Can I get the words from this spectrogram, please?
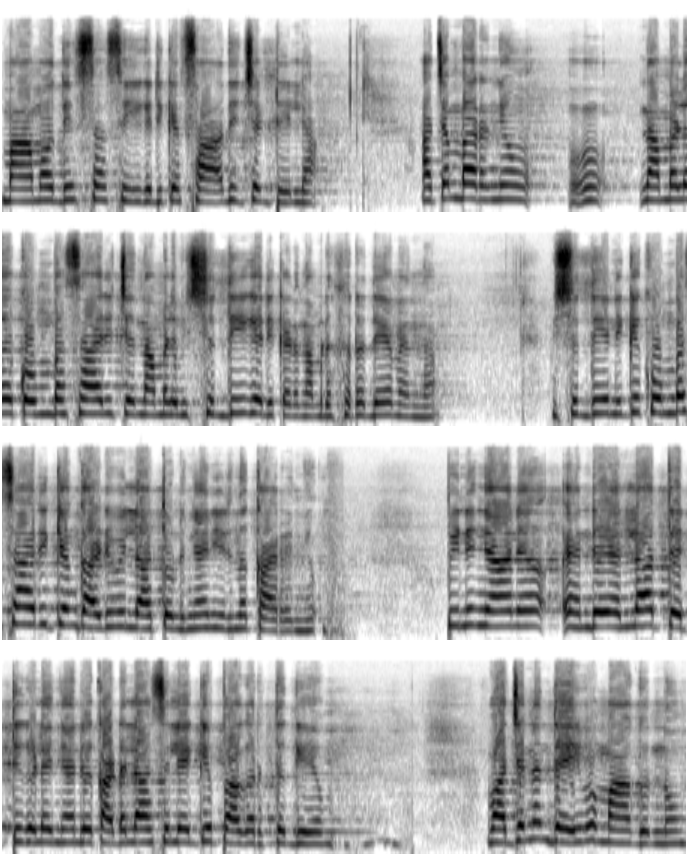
മാമോദിസ സ്വീകരിക്കാൻ സാധിച്ചിട്ടില്ല. അച്ഛൻ പറഞ്ഞു നമ്മൾ കുമ്പസാരിച്ച് നമ്മൾ വിശുദ്ധീകരിക്കണം നമ്മുടെ ഹൃദയമെന്ന് വിശുദ്ധി എനിക്ക് കുമ്പസാരിക്കാൻ കഴിവില്ലാത്തതുകൊണ്ട് ഞാൻ ഇരുന്ന് കരഞ്ഞു. പിന്നെ ഞാൻ എന്റെ എല്ലാ തെറ്റുകളെയും ഞാൻ കടലാസിലേക്ക് പകർത്തുകയും വചനം ദൈവമാകുന്നു.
